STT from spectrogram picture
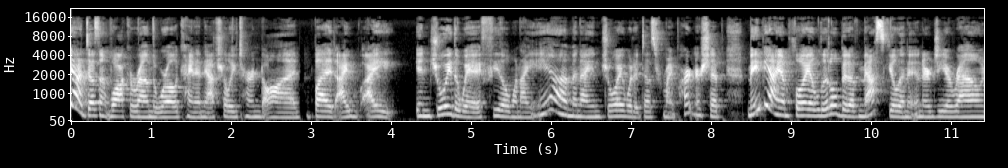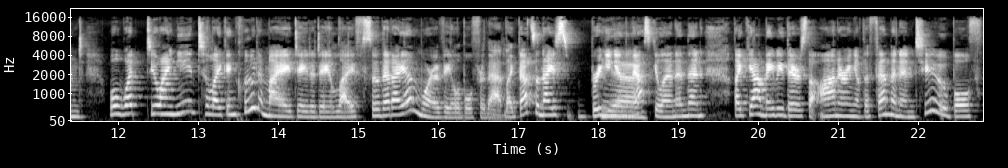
yeah, doesn't walk around the world kind of naturally turned on, but I I enjoy the way I feel when I am and I enjoy what it does for my partnership. Maybe I employ a little bit of masculine energy around, well, what do I need to like include in my day to day life so that I am more available for that? Like, that's a nice bringing yeah. in the masculine. And then, like, yeah, maybe there's the honoring of the feminine too, both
